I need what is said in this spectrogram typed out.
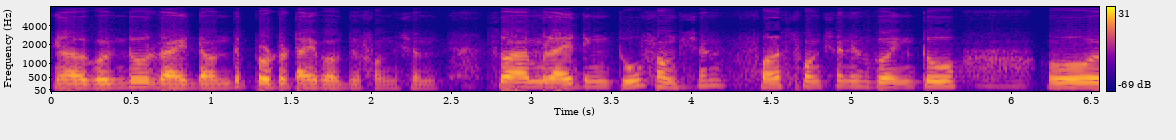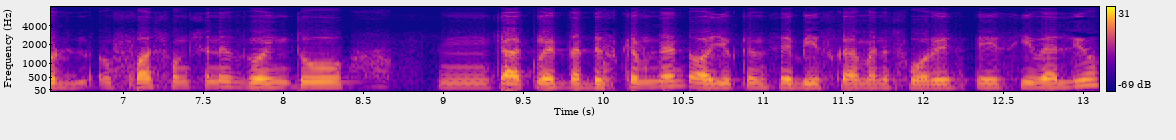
We are going to write down the prototype of the function. So I'm writing two functions. First function is going to uh, first function is going to um, calculate the discriminant or you can say b square minus 4 ac value.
